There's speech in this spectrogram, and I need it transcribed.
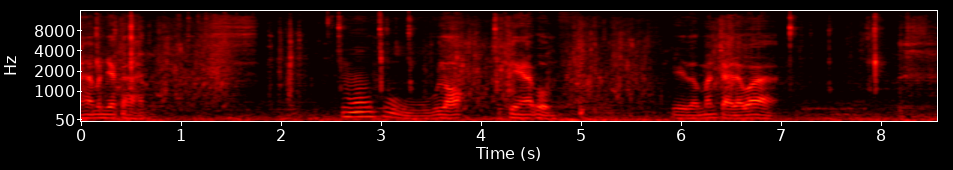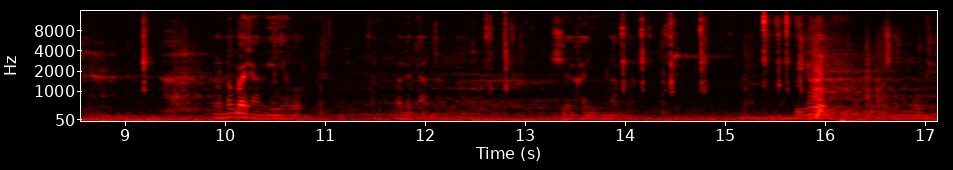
นะฮะบรรยากาศโอ้โหล็อกโอเคครับผมโอเคเรามั่นใจแล้วว่า มันต้องไปทางนี้ครับผมมันจะตามเชื่อใครอยู่ข้างหลังวะวิ่งครับผมโอเค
